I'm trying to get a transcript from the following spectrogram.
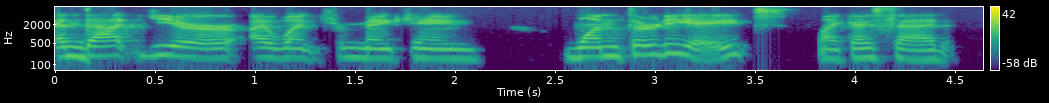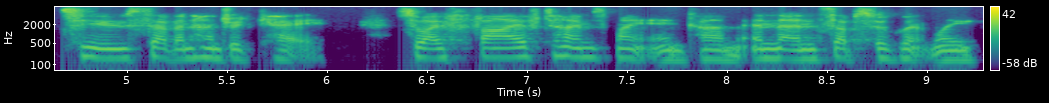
And that year, I went from making 138, like I said, to 700K. So I five times my income and then subsequently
